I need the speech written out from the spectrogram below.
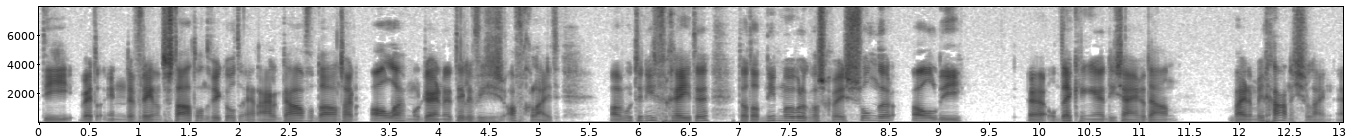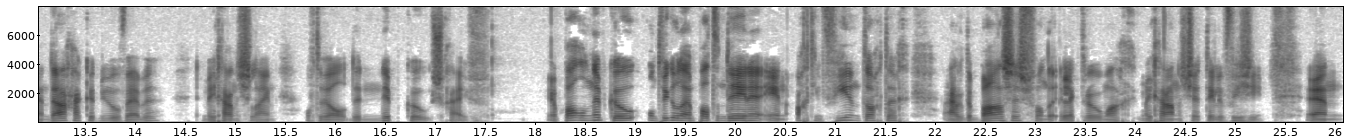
die werd in de Verenigde Staten ontwikkeld en eigenlijk daar vandaan zijn alle moderne televisies afgeleid. Maar we moeten niet vergeten dat dat niet mogelijk was geweest zonder al die uh, ontdekkingen die zijn gedaan bij de mechanische lijn. En daar ga ik het nu over hebben mechanische lijn, oftewel de NIPCO-schijf. Ja, Paul Nipko ontwikkelde en patenteerde in 1884 eigenlijk de basis van de elektromechanische televisie. En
